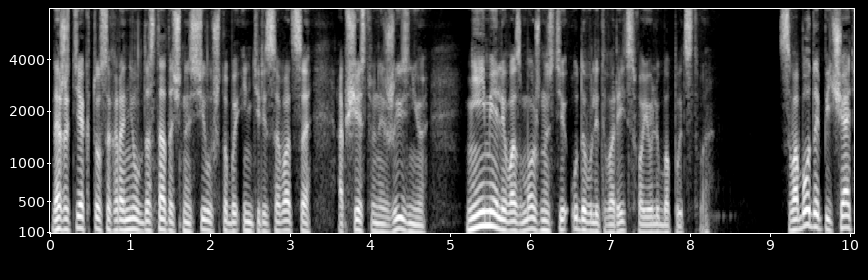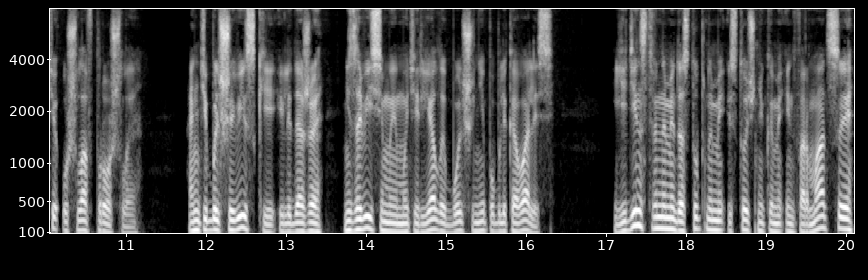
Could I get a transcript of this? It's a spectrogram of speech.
Даже те, кто сохранил достаточно сил, чтобы интересоваться общественной жизнью, не имели возможности удовлетворить свое любопытство. Свобода печати ушла в прошлое. Антибольшевистские или даже независимые материалы больше не публиковались. Единственными доступными источниками информации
